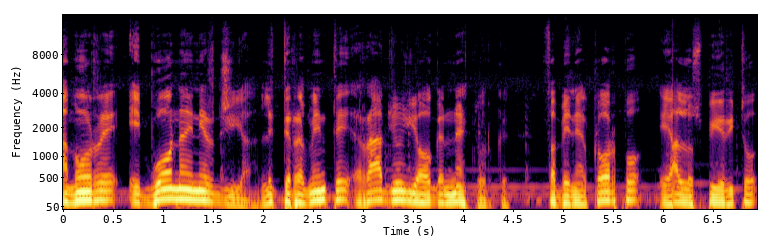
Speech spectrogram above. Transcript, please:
amore e buona energia, letteralmente Radio Yoga Network. Fa bene al corpo e allo spirito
